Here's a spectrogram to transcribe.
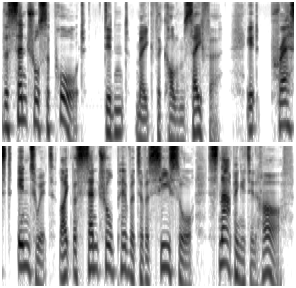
The central support didn't make the column safer. It pressed into it like the central pivot of a seesaw, snapping it in half.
